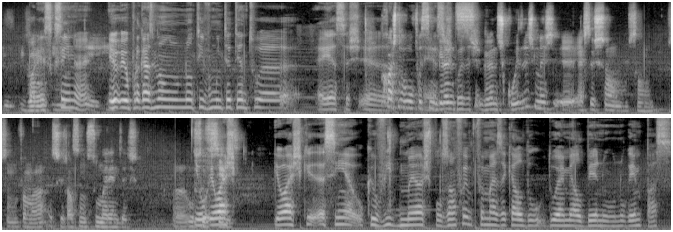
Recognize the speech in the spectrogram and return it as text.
e- e Parece que sim, não é? Eu, eu por acaso não, não tive muito atento a, a essas. eh, eu acho que não houve assim grandes coisas. grandes coisas, mas eh, estas são, são, são, de forma geral, são sumarentas. eh, o Eu, eu, acho, eu acho que assim é, o que eu vi de maior explosão foi, foi mais aquela do, do MLB no, no Game Pass.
